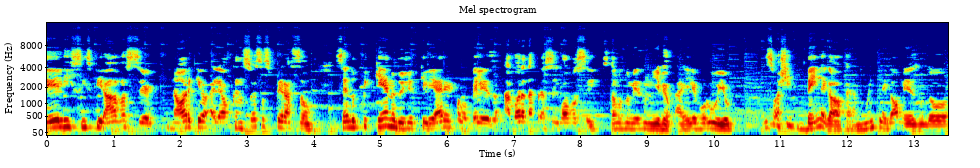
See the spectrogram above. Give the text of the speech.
ele se inspirava a ser. Na hora que ele alcançou essa superação, sendo pequeno do jeito que ele era, ele falou: beleza, agora dá pra ser igual a você, estamos no mesmo nível. Aí ele evoluiu. Isso eu achei bem legal, cara, muito legal mesmo do,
